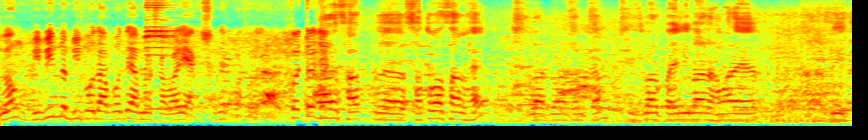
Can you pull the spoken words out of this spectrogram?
এবং বিভিন্ন বিপদ আপদে আমরা সবাই একসাথে পথ দেবো কত हमारे साथ सतवा साल है ब्लड डोनेशन कैंप इस बार पहली बार हमारे बीच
